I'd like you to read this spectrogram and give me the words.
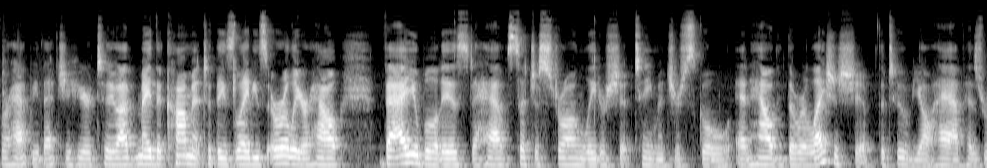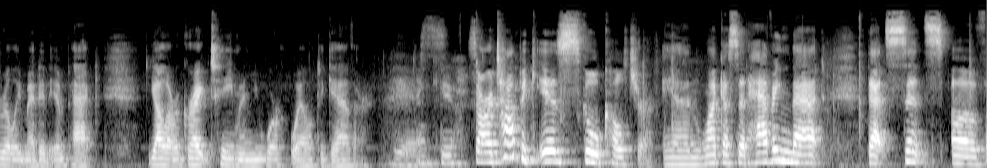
We're happy that you're here too. I've made the comment to these ladies earlier how valuable it is to have such a strong leadership team at your school and how the relationship the two of y'all have has really made an impact. Y'all are a great team and you work well together. Yes. Thank you. So our topic is school culture, and like I said, having that that sense of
